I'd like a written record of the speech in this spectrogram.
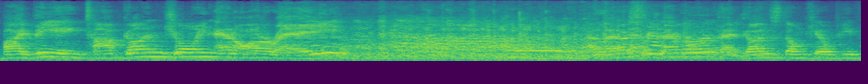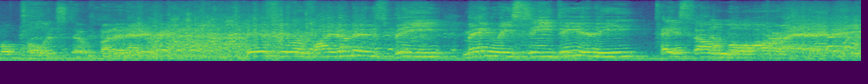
by being Top Gun, join NRA. And let us remember that guns don't kill people, bullets do. But at any rate, if your vitamins B, mainly C, D, and E, take some more A.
